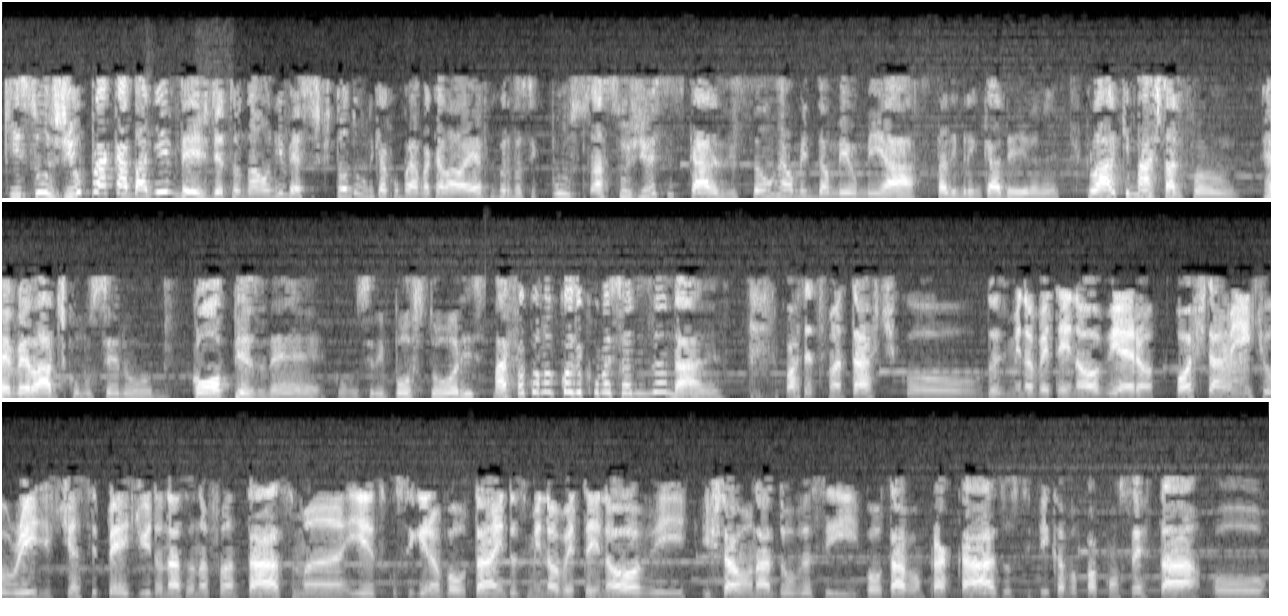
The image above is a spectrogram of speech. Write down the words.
que surgiu pra acabar de vez, detonar o universo. Acho que todo mundo que acompanhava aquela época, quando falou assim, putz, surgiu esses caras e são realmente da meio, ah, tá de brincadeira, né? Claro que mais tarde foram revelados como sendo cópias, né? Como sendo impostores, mas foi quando a coisa começou a desandar, né? Quarteto Fantástico 2099 era supostamente o Reed tinha se perdido na Zona Fantasma e eles conseguiram voltar em 2099 e estavam na dúvida se voltavam para casa ou se ficavam para consertar ou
